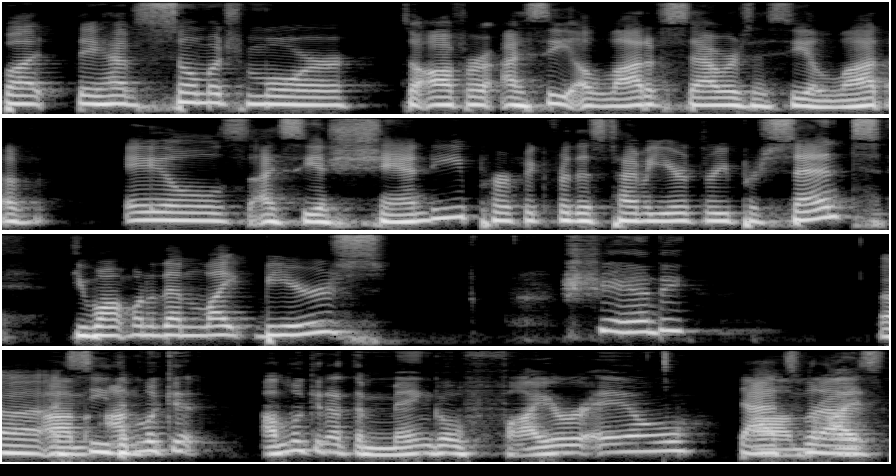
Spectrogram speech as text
but they have so much more to offer. I see a lot of sours. I see a lot of ales. I see a shandy, perfect for this time of year, 3%. If you want one of them light beers, Shandy. uh, I Um, see the, I'm looking. I'm looking at the Mango Fire Ale. that's Um, what I was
